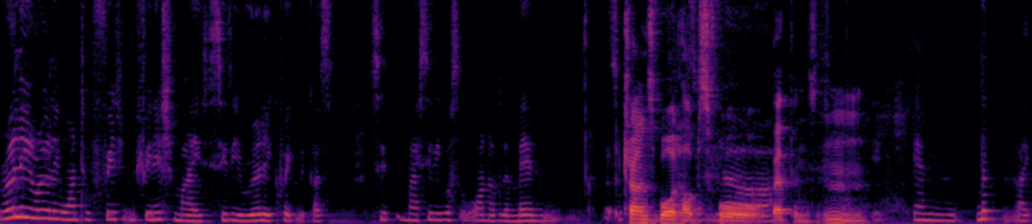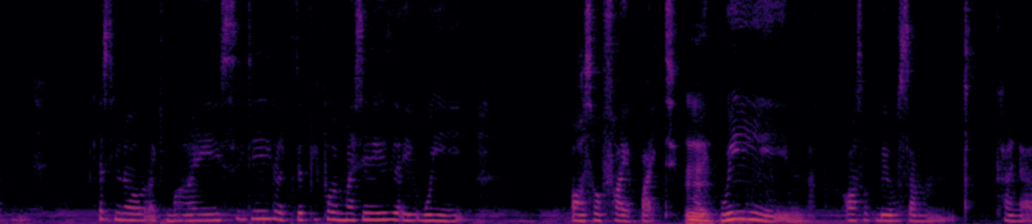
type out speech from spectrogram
really really want to fin- finish my city really quick because my city was one of the main Transport hubs for Yeah. weapons. Mm. and but like as you know like my city like the people in my city we also fight back Mm. like we also build some kind of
